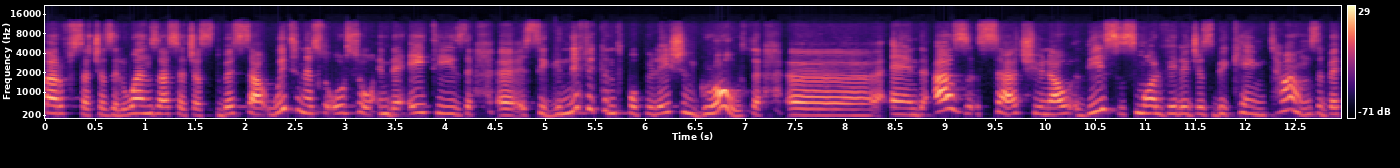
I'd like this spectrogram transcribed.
Tarf, such as Lwenza, such as Tbissa, witnessed also in the 80s significant population growth. Uh, and as such, you know, these small villages became towns, but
